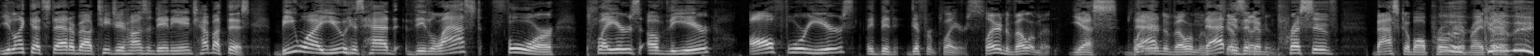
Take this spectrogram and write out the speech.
You like that stat about TJ Haws and Danny Ainge? How about this? BYU has had the last four players of the year. All four years, they've been different players. Player development. Yes, Player that, development That is with an impressive basketball program right there.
